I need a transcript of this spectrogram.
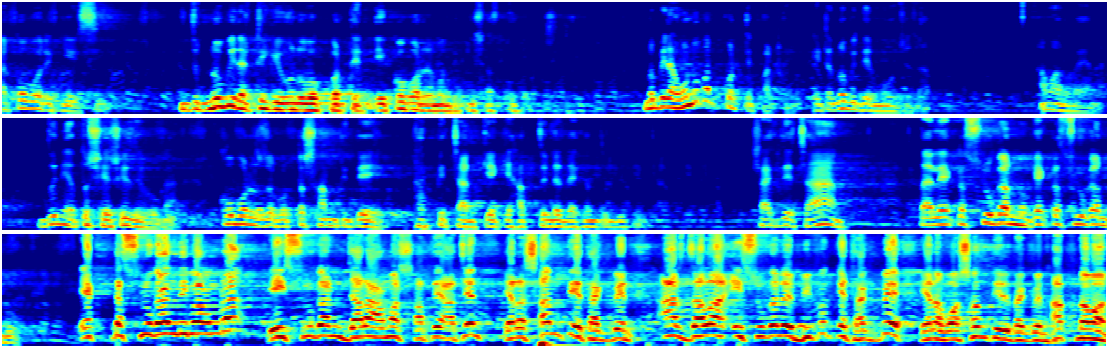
না, কবরে কি হয়েছে? কিন্তু নবীরা ঠিকই অনুভব করতেন, এই কবরের মধ্যে কি শাস্তি হচ্ছে? নবীরা অনুভব করতে পারতেন, এটা নবীদের মৌজা আমার ভাইয়েরা দুনিয়া তো শেষ হয়ে যাব গা। কবরের জগৎটা শান্তিতে থাকতে চান কে কে? হাত তুলে দেখেন তো দেখি। চান? তাহলে একটা স্লোগান হোক, একটা স্লোগান হোক। একটা স্লোগান দিব আমরা, এই স্লোগান যারা আমার সাথে আছেন, এরা শান্তিতে থাকবেন। আর যারা এই স্লোগানের বিপক্ষে থাকবে, এরা অশান্তিতে থাকবেন। হাত নামান,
